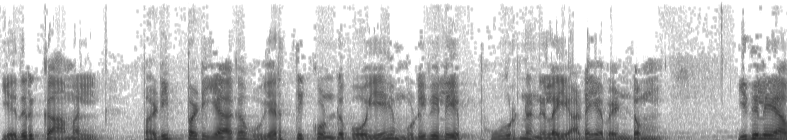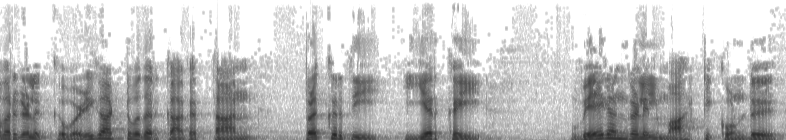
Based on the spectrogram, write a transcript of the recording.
எதிர்க்காமல் படிப்படியாக உயர்த்தி கொண்டு போயே முடிவிலே பூர்ண நிலை அடைய வேண்டும். இதிலே அவர்களுக்கு வழிகாட்டுவதற்காகத்தான் பிரகிருதி இயற்கை வேகங்களில் மாட்டிக்கொண்டு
